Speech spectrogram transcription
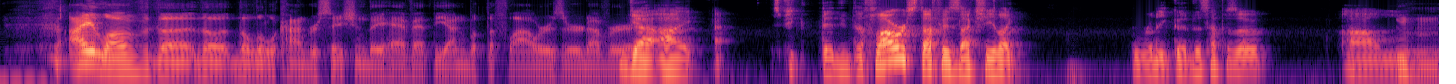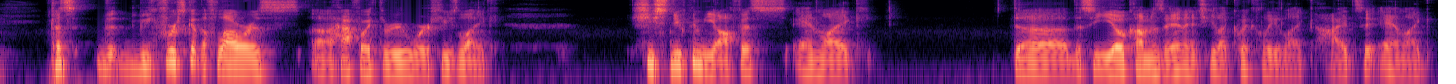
I love the, the the little conversation they have at the end with the flowers or whatever. Yeah, I, I speak, the, the flower stuff is actually like really good this episode. Um, because we first get the flowers uh, halfway through where she's like, she's snooping the office and like the the CEO comes in and she like quickly like hides it and like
